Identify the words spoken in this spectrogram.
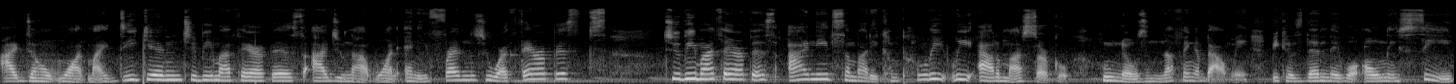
I don't want my deacon to be my therapist. I do not want any friends who are therapists to be my therapist. I need somebody completely out of my circle who knows nothing about me because then they will only see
